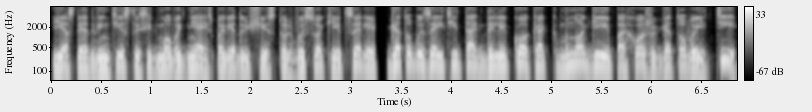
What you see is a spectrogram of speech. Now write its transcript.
Если адвентисты седьмого дня, исповедующие столь высокие цели, готовы зайти так далеко, как многие, похоже, готовы идти,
